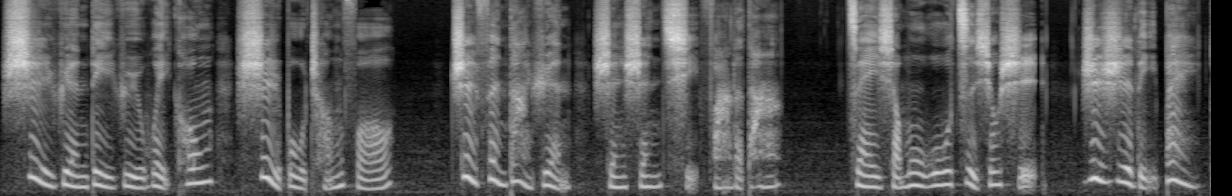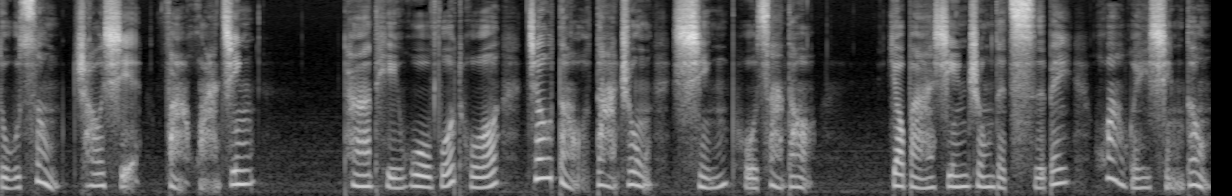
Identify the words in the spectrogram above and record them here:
誓愿地狱未空，誓不成佛。这份大愿深深启发了他，在小木屋自修时，日日礼拜、读诵、抄写《法华经》。他体悟佛陀教导大众行菩萨道，要把心中的慈悲。化为行动，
